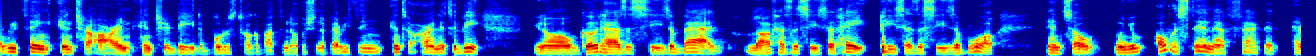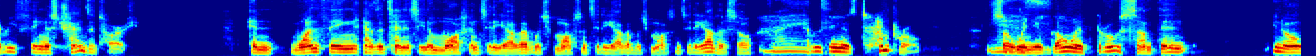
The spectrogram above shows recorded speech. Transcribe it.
everything inter R and inter B. The Buddhists talk about the notion of everything inter R and inter B. You know, good has the seeds of bad, love has the seeds of hate, peace has the seeds of war. And so when you understand that fact that everything is transitory, and one thing has a tendency to morph into the other, which morphs into the other, which morphs into the other. So right. everything is temporal. So when you're going through something, you know,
